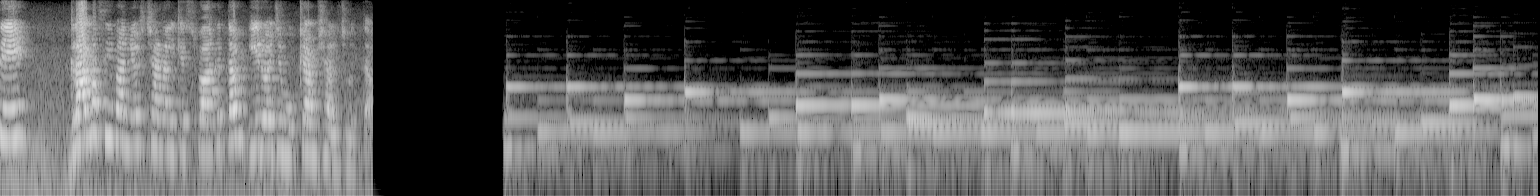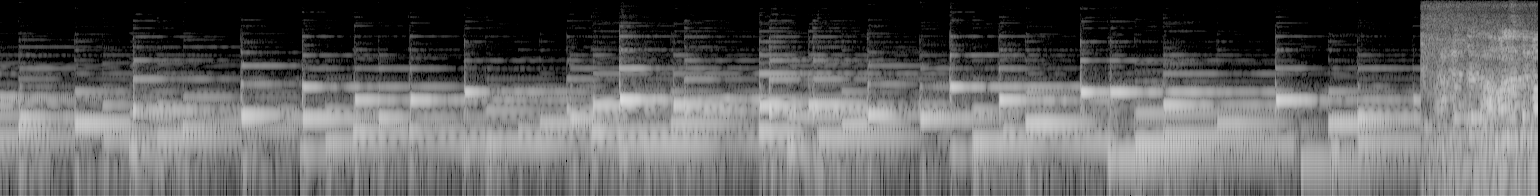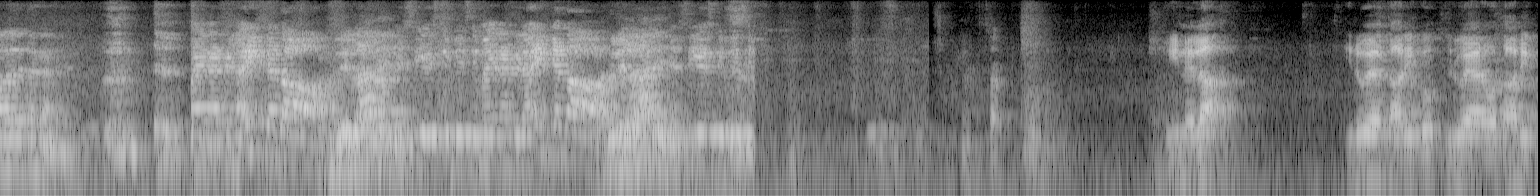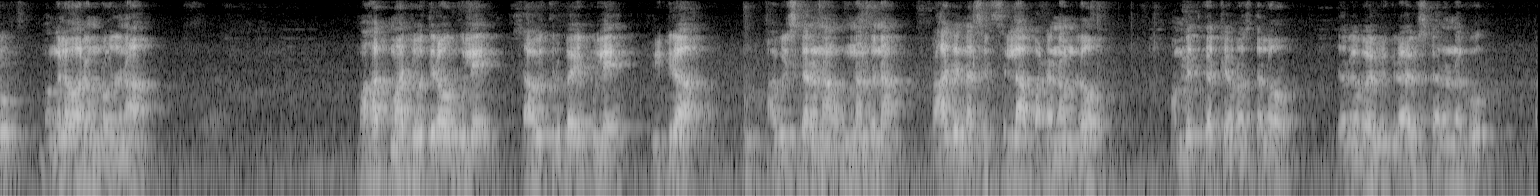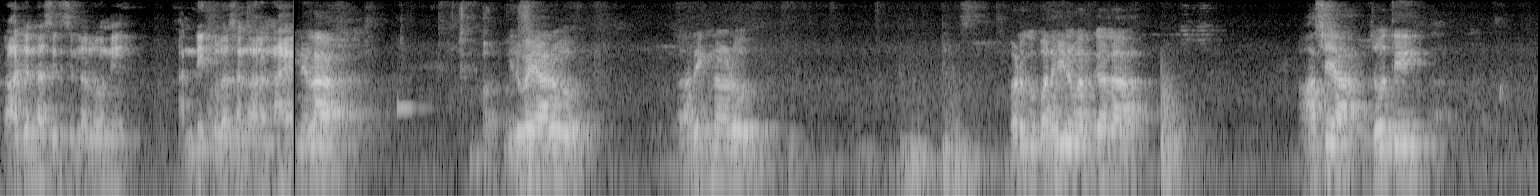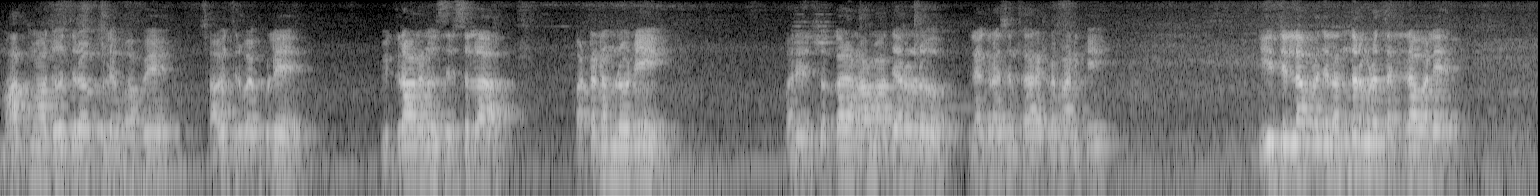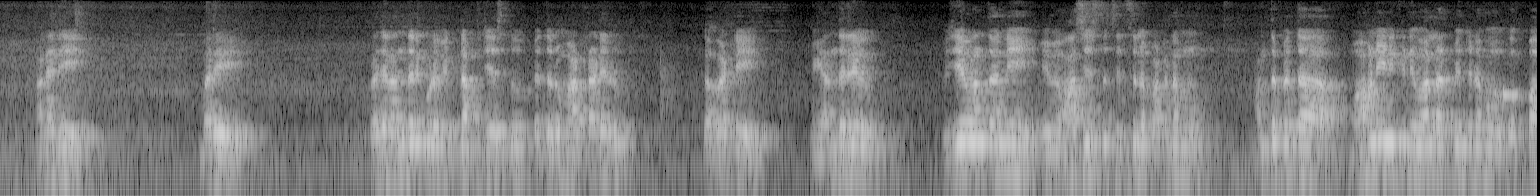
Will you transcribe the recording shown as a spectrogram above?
నమస్తే. గ్రామసీమ న్యూస్ ఛానల్కి స్వాగతం. ఈ రోజు ముఖ్యాంశాలు చూద్దాం. ఎస్సీ ఎస్టీ బీసీ మైనార్టీల ఐక్యత. వర్ధిల్లాలి. ఎస్సీ ఎస్టీ బీసీ ఈ నెల ఇరవై తారీఖు ఇరవై ఆరవ తారీఖు మంగళవారం రోజున మహాత్మా జ్యోతిరావు పులే సావిత్రిబాయి పులే విగ్రహ ఆవిష్కరణ ఉన్నందున రాజన్న సిరిసిల్ల పట్టణంలో అంబేద్కర్ చౌరస్తాలో జరగబోయే విగ్రహ ఆవిష్కరణకు రాజన్న సిరిసిల్లలోని అన్ని కుల సంఘాల నాయ నెల ఇరవై ఆరు తారీఖు నాడు బడుగు బలహీన వర్గాల ఆశయ జ్యోతి మహాత్మా జ్యోతిరావు పులే బాపే సావిత్రిబాయి పులే విగ్రహాలను సిరిసిల్ల పట్టణంలోని మరి సొక్కల రామాధ్యానంలో ఇనాగ్రేషన్ కార్యక్రమానికి ఈ జిల్లా ప్రజలందరూ కూడా తల్లి రావాలి. అనేది మరి ప్రజలందరికీ కూడా విజ్ఞప్తి చేస్తూ పెద్దలు మాట్లాడారు. కాబట్టి మీ అందరి విజయవంతాన్ని మేము ఆశిస్తూ సిరిసిల్ల పట్టణము అంత పెద్ద మహనీయునికి నివాళులు అర్పించడము గొప్ప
